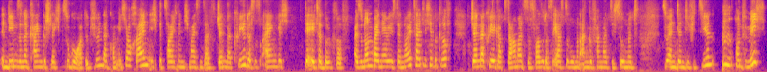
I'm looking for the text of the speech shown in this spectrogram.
in dem Sinne kein Geschlecht zugeordnet fühlen. Da komme ich auch rein. Ich bezeichne mich meistens als genderqueer. Das ist eigentlich der ältere Begriff. Also non-binary ist der neuzeitliche Begriff. Genderqueer gab es damals. Das war so das erste, wo man angefangen hat, sich somit zu identifizieren. Und für mich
